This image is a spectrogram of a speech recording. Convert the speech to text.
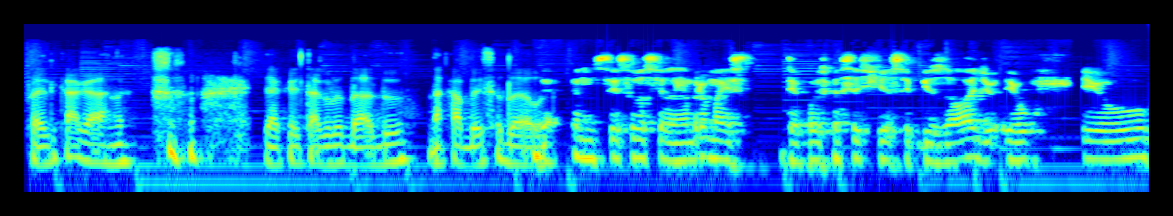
pra ele cagar, né? Já que ele tá grudado na cabeça dela. Eu não sei se você lembra, mas depois que eu assisti esse episódio, eu, eu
